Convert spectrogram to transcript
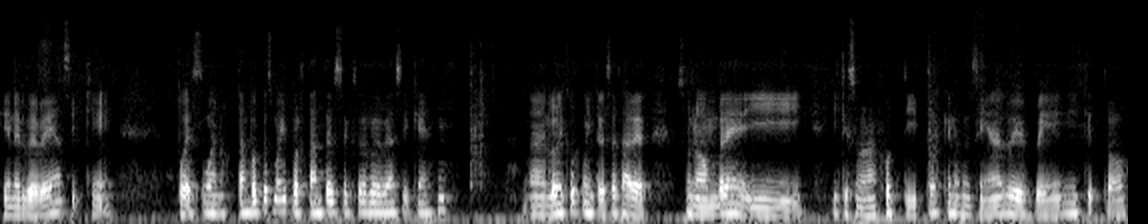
tiene el bebé, así que, pues bueno, tampoco es muy importante el sexo del bebé, así que mm, ah, lo único que me interesa es saber su nombre y, y que sea una fotito que nos enseñan al bebé y que todo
